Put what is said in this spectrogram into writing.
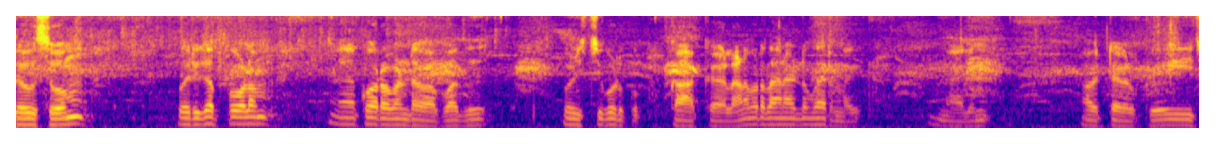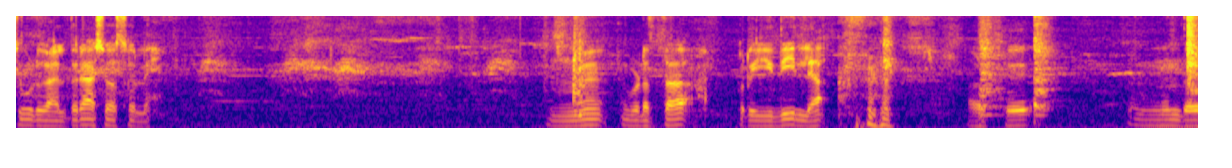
ദിവസവും ഒരു കപ്പോളം കുറവുണ്ടാവും. അപ്പോൾ അത് ഒഴിച്ചു കൊടുക്കും. കാക്കകളാണ് പ്രധാനമായിട്ടും വരണത്. എന്നാലും അവറ്റകൾക്ക് ഈ ചൂട് കാലത്ത് ഒരു ആശ്വാസമല്ലേ ഇന്ന് ഇവിടുത്തെ പ്രീതിയില്ല അവർക്ക് ഇന്നെന്തോ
